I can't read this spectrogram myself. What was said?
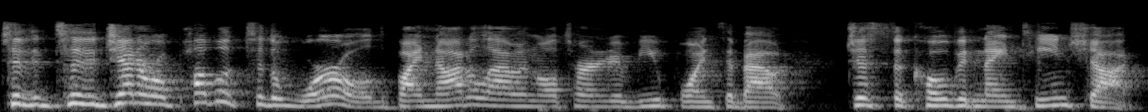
to the, to the general public, to the world by not allowing alternative viewpoints about just the COVID 19 shot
